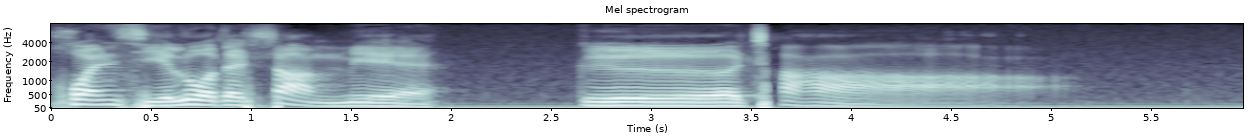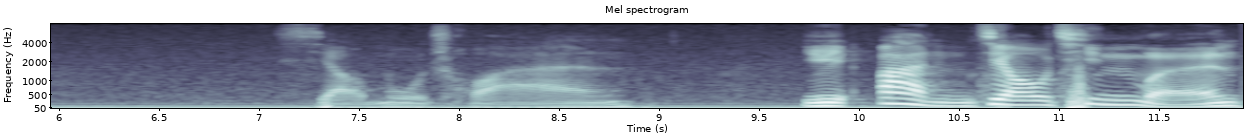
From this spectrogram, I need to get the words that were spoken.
欢喜落在上面歌唱。小木船与暗礁亲吻，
